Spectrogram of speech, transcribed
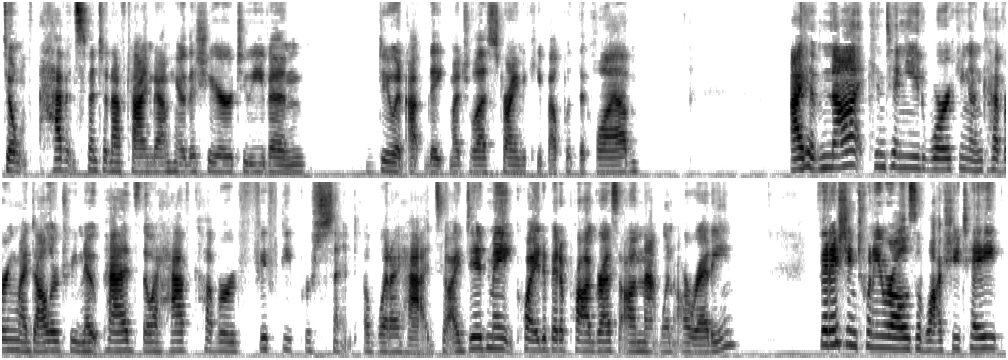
don't, haven't spent enough time down here this year to even do an update, much less trying to keep up with the collab. I have not continued working on covering my Dollar Tree notepads, though I have covered 50% of what I had. So I did make quite a bit of progress on that one already. Finishing 20 rolls of washi tape.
